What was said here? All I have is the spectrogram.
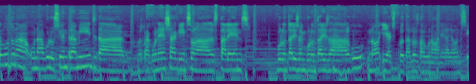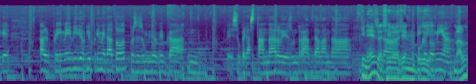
hagut una, una evolució entremig de pues, reconèixer quins són els talents voluntaris o involuntaris d'algú no? i explotar-los d'alguna manera. Llavors sí que el primer videoclip primer de tot pues, és un videoclip que mm, és superestàndard, vull dir, és un rap de... Quin és? Així de la gent pugui- Dicotomia. Val.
